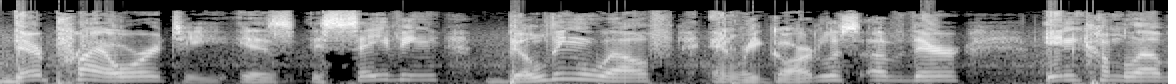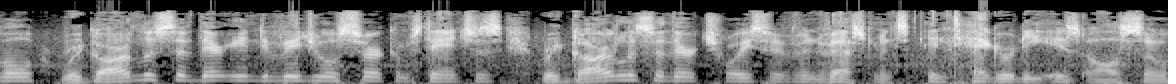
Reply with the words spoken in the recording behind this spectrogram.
their priority is is saving, building wealth, and regardless of their income level, regardless of their individual circumstances, regardless of their choice of investments, integrity is also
